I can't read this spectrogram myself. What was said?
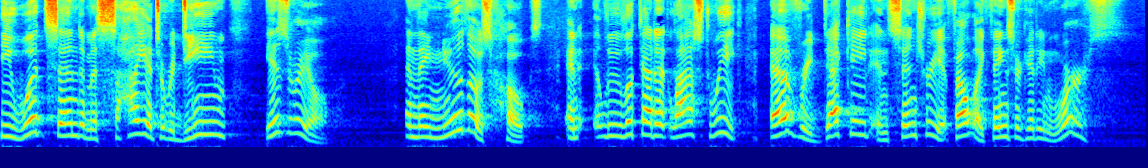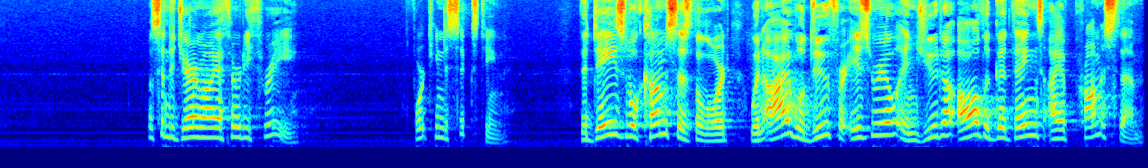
He would send a Messiah to redeem Israel. And they knew those hopes. And we looked at it last week. Every decade and century, it felt like things are getting worse. Listen to Jeremiah 33, 14 to 16. The days will come, says the Lord, when I will do for Israel and Judah all the good things I have promised them.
